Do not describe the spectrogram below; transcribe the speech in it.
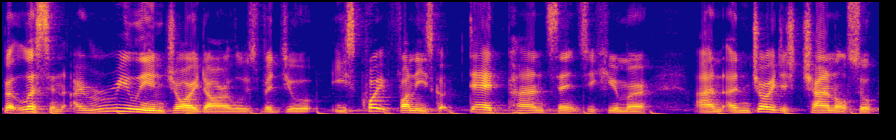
But listen, I really enjoyed Arlo's video. He's quite funny, he's got deadpan sense of humour, and I enjoyed his channel. So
